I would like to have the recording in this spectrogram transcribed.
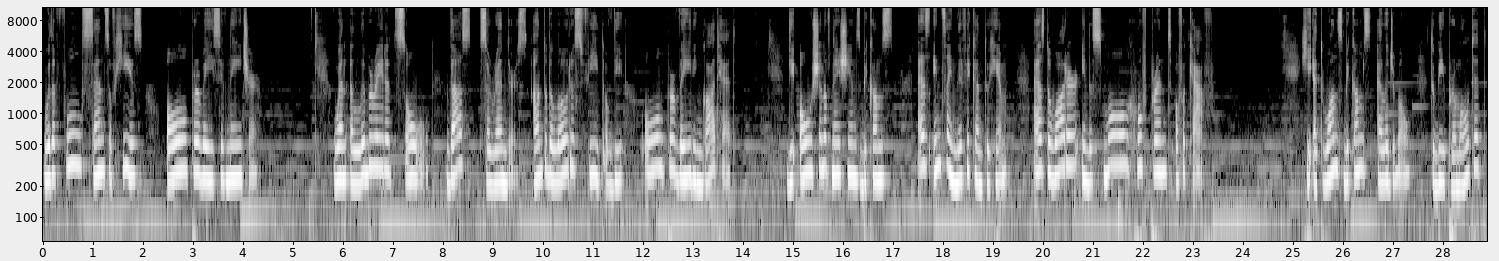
with a full sense of His all pervasive nature when a liberated soul thus surrenders unto the lotus feet of the all pervading Godhead, the ocean of nescience becomes as insignificant to him as the water in the small hoofprint of a calf. He at once becomes eligible to be promoted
